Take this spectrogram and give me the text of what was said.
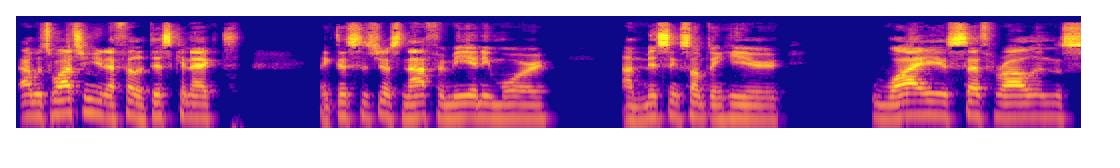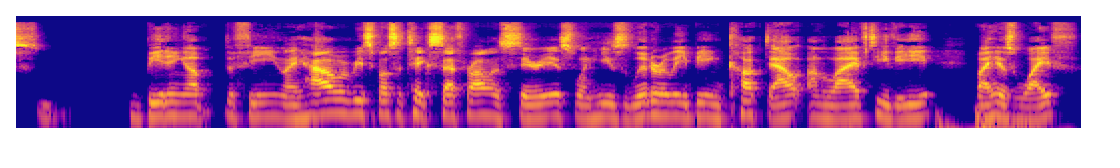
I was watching it, I felt a disconnect. Like this is just not for me anymore. I'm missing something here. Why is Seth Rollins beating up the Fiend? Like how are we supposed to take Seth Rollins serious when he's literally being cucked out on live TV by his wife?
